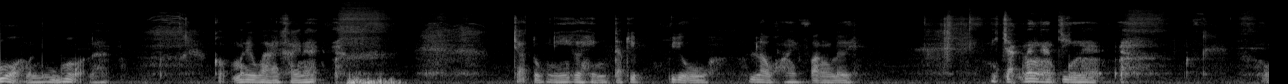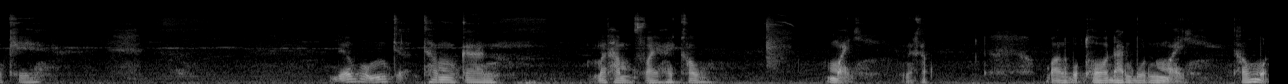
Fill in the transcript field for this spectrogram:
มั่วมันดูมั่วนะฮะก็ไม่ได้วายใครนะฮะ จากตรงนี้ก็เห็นตามที่วิดีโอเล่าให้ฟังเลย นี่จากหนั่งงานจริงนะฮะโอเค เดี๋ยวผมจะทำการมาทำไฟให้เขาใหม่นะครับ วางระบบท่อด้านบนใหม่ทั้งหมด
